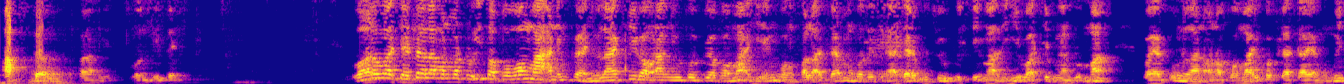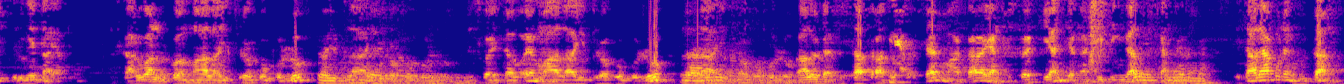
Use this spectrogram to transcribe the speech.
afdal. Paham ya Walau wajah lamun metu iso wong mak ing banyu lagi kok orang nyukupi apa mak ing wong faladar mengko sing adar wujud istimalihi wajib nganggo mak kaya kun lan ana apa mak iku blada yang mumis durunge tayam. Karuan kok malah yudroko kulo, la yudroko kulo. Wis kaya dawae malah yudroko kulo, la yudroko kulo. Kalau tidak bisa 100% maka yang sebagian jangan ditinggalkan. Misalnya aku neng hutan,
